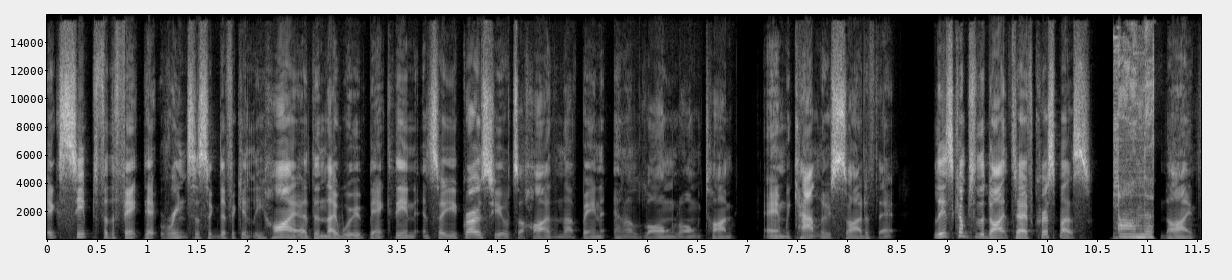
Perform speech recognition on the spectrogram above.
except for the fact that rents are significantly higher than they were back then. And so your gross yields are higher than they've been in a long, long time. And we can't lose sight of that. Let's come to the ninth day of Christmas. On the ninth.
